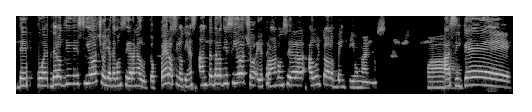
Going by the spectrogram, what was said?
después de los 18 ya te consideran adulto, pero si lo tienes antes de los 18, ellos te van a considerar adulto a los 21 años. Así que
